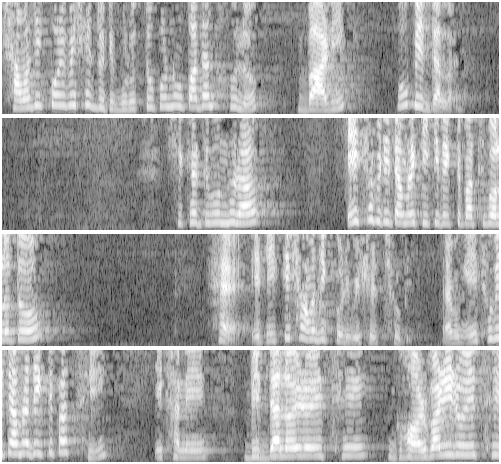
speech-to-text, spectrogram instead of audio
সামাজিক পরিবেশের দুটি গুরুত্বপূর্ণ উপাদান হল বাড়ি ও বিদ্যালয়। শিক্ষার্থী বন্ধুরা, এই ছবিটিতে আমরা কি কি দেখতে পাচ্ছি বলতো হ্যাঁ এটি একটি সামাজিক পরিবেশের ছবি এবং এই ছবিতে আমরা দেখতে পাচ্ছি এখানে বিদ্যালয় রয়েছে, ঘরবাড়ি রয়েছে,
